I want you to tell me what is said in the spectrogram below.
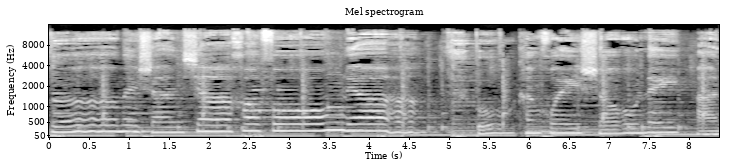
峨眉山下好风凉，不堪回首泪暗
